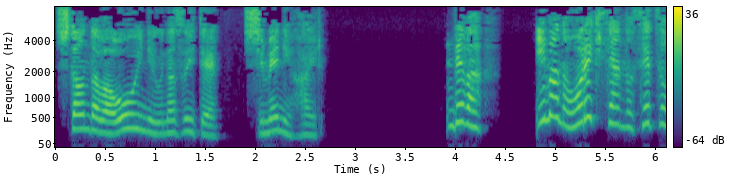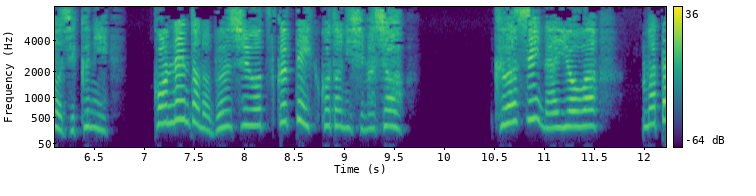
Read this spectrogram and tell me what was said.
チタンダは大いにうなずいて、締めに入る。では、今のオレキさんの説を軸に、今年度の文集を作っていくことにしましょう。詳しい内容は、また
